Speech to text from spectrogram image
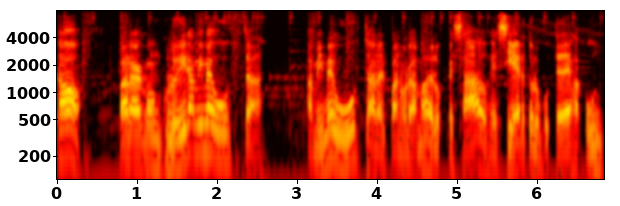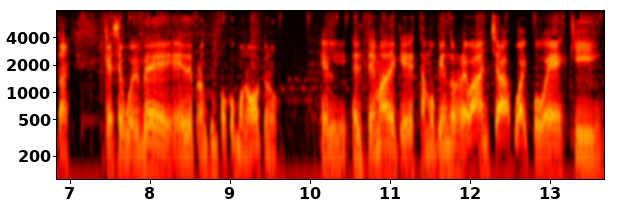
No, para concluir, a mí me gusta. A mí me gusta el panorama de los pesados. Es cierto lo que ustedes apuntan que se vuelve eh, de pronto un poco monótono. El, tema de que estamos viendo revanchas, Waipoeski,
